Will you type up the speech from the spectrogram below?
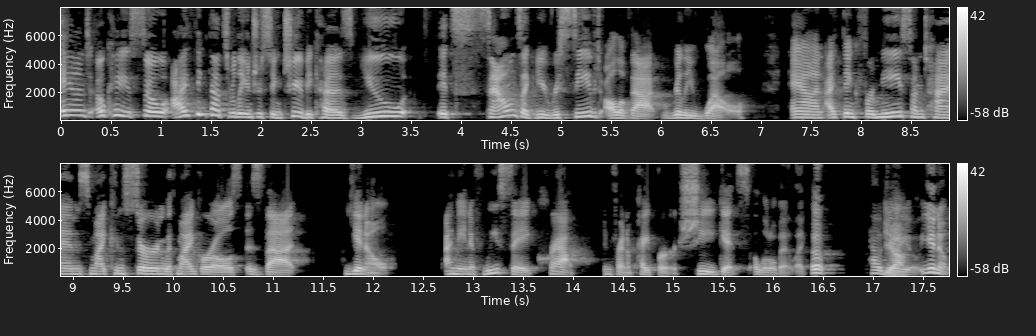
And okay, so I think that's really interesting too, because you, it sounds like you received all of that really well. And I think for me, sometimes my concern with my girls is that, you know, I mean, if we say crap in front of Piper, she gets a little bit like, oh, how do yeah. you? You know,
